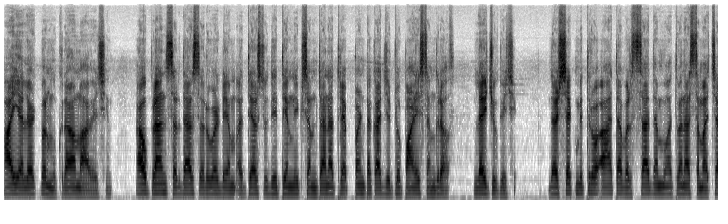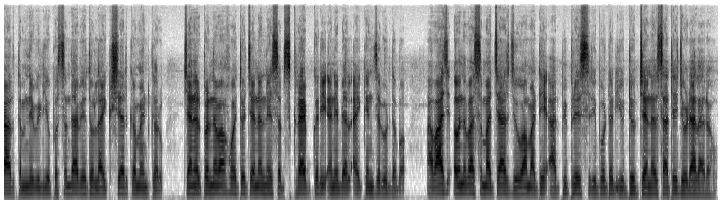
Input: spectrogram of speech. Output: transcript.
હાઈ એલર્ટ પર મોકલવામાં આવે છે. આ ઉપરાંત સરદાર સરોવર ડેમ અત્યાર સુધી તેમની ક્ષમતાના ત્રેપન ટકા જેટલો પાણી સંગ્રહ લઈ ચૂકી છે. દર્શક મિત્રો, આ હતા વરસાદના મહત્ત્વના સમાચાર. તમને વીડિયો પસંદ આવે તો લાઇક શેર કમેન્ટ કરો. ચેનલ પર નવા હોય તો ચેનલને સબસ્ક્રાઇબ કરી અને બેલ આઇકન જરૂર દબાવો. આવા જ અવનવા સમાચાર જોવા માટે RP press reporter YouTube channel સાથે જોડાયેલા રહો.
